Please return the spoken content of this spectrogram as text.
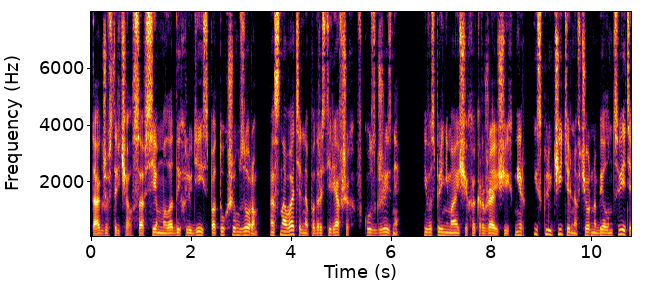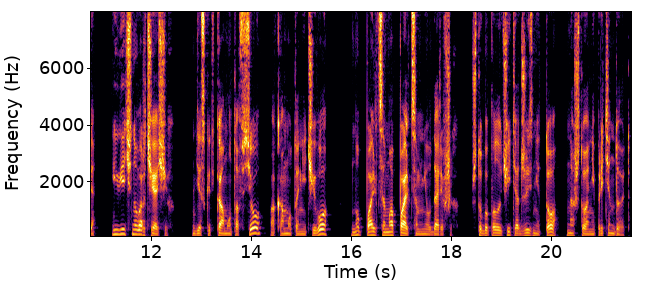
Также встречал совсем молодых людей с потухшим взором, основательно подрастерявших вкус к жизни и воспринимающих окружающий их мир исключительно в черно-белом цвете и вечно ворчащих. Дескать, кому-то все, а кому-то ничего, но пальцем о пальцем не ударивших, чтобы получить от жизни то, на что они претендуют.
